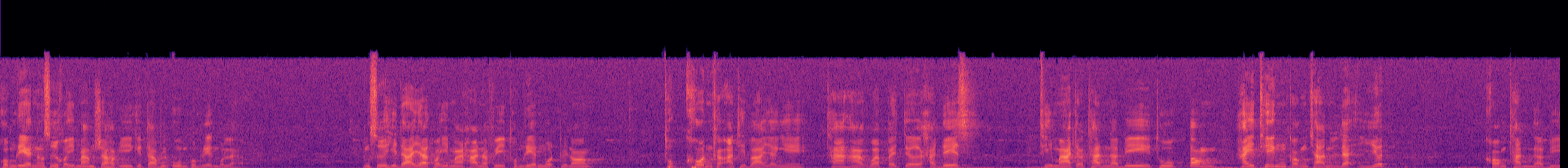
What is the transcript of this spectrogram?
ผมเรียนหนังสือของอิหม่ามชาฮีกิตาบุลอุมผมเรียนหมดแล้ว หนังสือฮิดายะของอิหม่ามฮานาฟี ผมเรียนหมดพี่น้อง ทุกคนเขาอธิบายอย่างนี้ ถ้าหากว่าไปเจอฮะดีสที่มาจากท่านนาบีถูกต้องให้ทิ้งของฉันและยึดของท่านนาบี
